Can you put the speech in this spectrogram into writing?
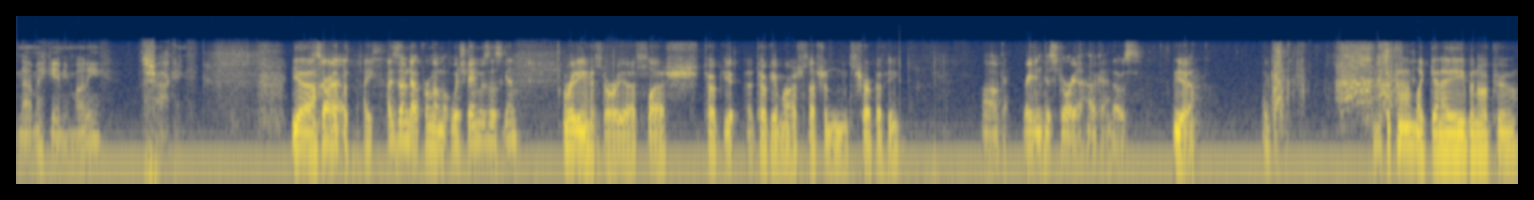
not making any money? It's shocking. Yeah, Sorry, the I, I, I zoned out for a moment. Which game was this again? Radiant Historia slash Tokyo uh, Tokyo Mirage Sessions Sharp FE. Oh, okay. Radiant Historia. Okay, that was. Yeah, Okay. Japan like Genei Ibunroku.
